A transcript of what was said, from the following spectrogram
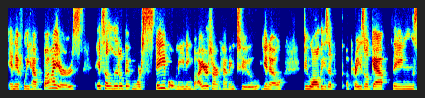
And if we have buyers it's a little bit more stable meaning buyers aren't having to you know do all these appraisal gap things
